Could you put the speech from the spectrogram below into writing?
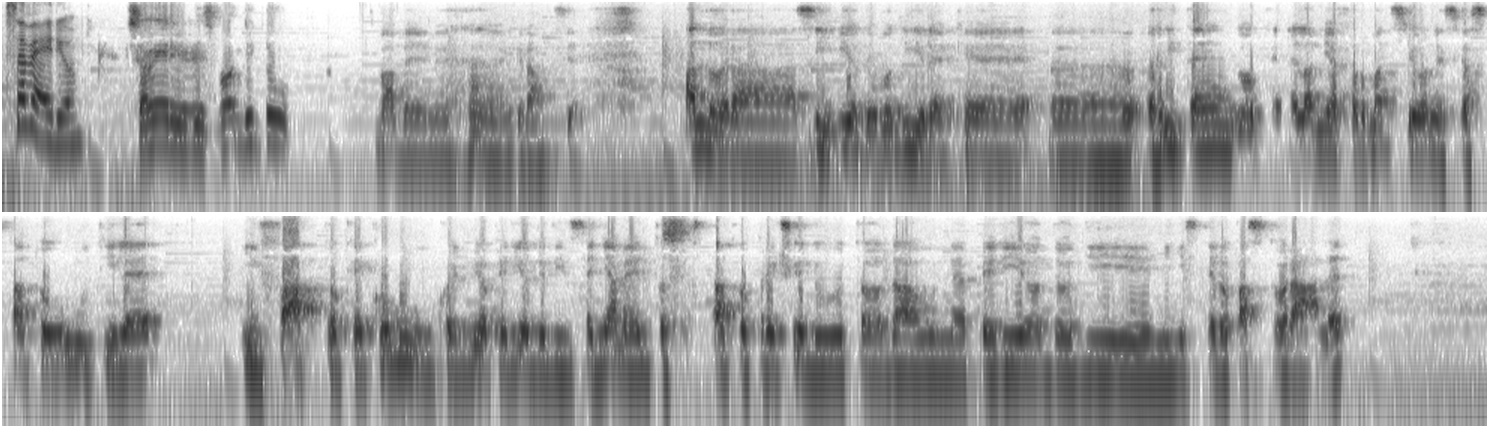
Saverio. Saverio, rispondi tu. Va bene, grazie. Allora, sì, io devo dire che eh, ritengo che nella mia formazione sia stato utile il fatto che comunque il mio periodo di insegnamento sia stato preceduto da un periodo di ministero pastorale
